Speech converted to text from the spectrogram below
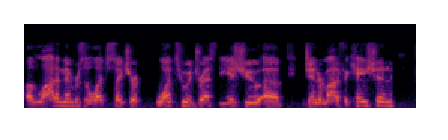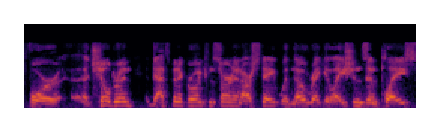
A lot of members of the legislature want to address the issue of gender modification for uh, children. That's been a growing concern in our state with no regulations in place.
